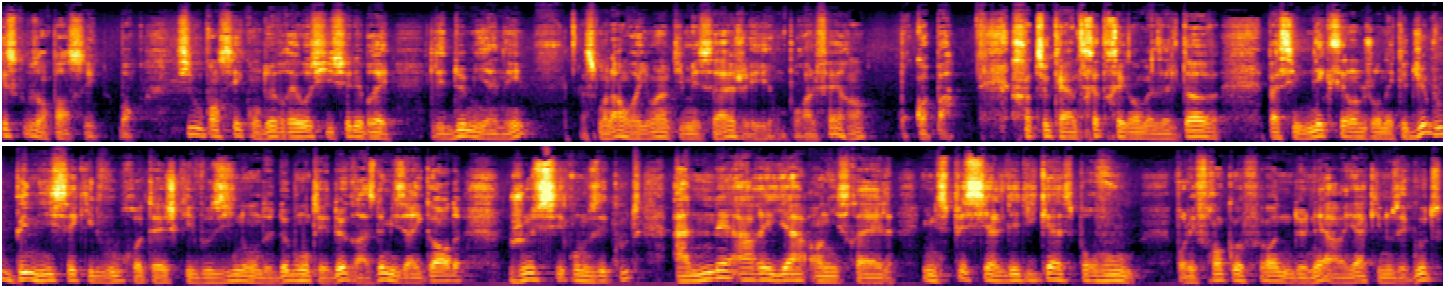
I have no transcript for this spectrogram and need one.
Qu'est-ce que vous en pensez? Bon, si vous pensez qu'on devrait aussi célébrer les demi-années, à ce moment-là, envoyez-moi un petit message et on pourra le faire. Hein. Pourquoi pas? En tout cas, un très très grand Mazel Tov. Passez une excellente journée. Que Dieu vous bénisse et qu'il vous protège, qu'il vous inonde de bonté, de grâce, de miséricorde. Je sais qu'on nous écoute à Neharia en Israël. Une spéciale dédicace pour vous, pour les francophones de Neharia qui nous écoutent.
